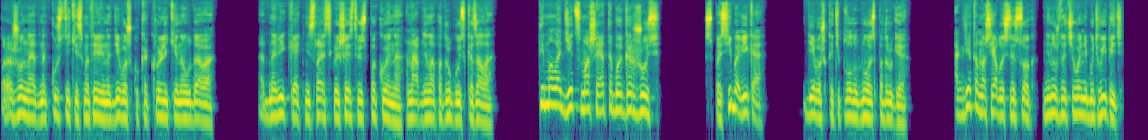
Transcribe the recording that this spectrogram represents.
Пораженные однокурсники смотрели на девушку, как кролики на удава. Одна Вика отнеслась к происшествию спокойно. Она обняла подругу и сказала. «Ты молодец, Маша, я тобой горжусь». «Спасибо, Вика». Девушка тепло улыбнулась подруге. «А где там наш яблочный сок? Мне нужно чего-нибудь выпить».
